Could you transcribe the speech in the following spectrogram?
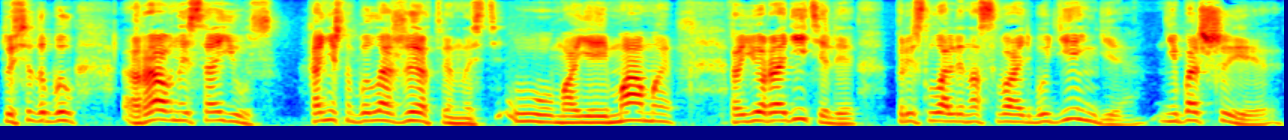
То есть это был равный союз. Конечно, была жертвенность у моей мамы. Ее родители прислали на свадьбу деньги, небольшие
